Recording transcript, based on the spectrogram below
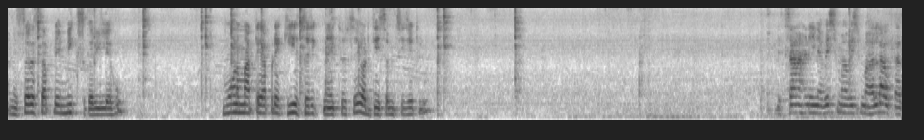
અને સરસ આપણે મિક્સ કરી લેવું. મોણ માટે આપણે ઘી જરીક નાખ્યું છે, અડધી ચમચી જેટલું. ચાહણીને વિશમાં વેસમાં હલાવતા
